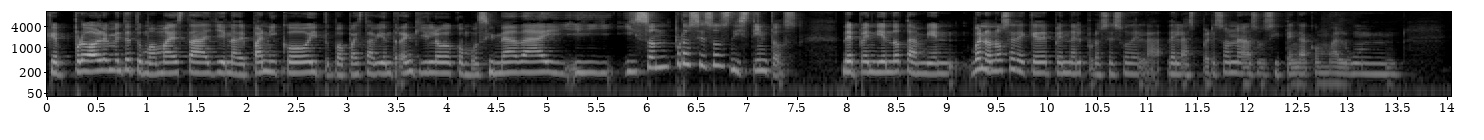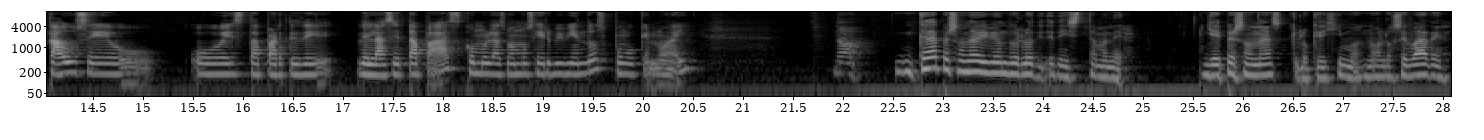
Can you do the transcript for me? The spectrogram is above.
que probablemente tu mamá está llena de pánico y tu papá está bien tranquilo como si nada y, y, son procesos distintos dependiendo también, bueno, no sé de qué depende el proceso de, la, de las personas o si tenga como algún cauce o, o esta parte de, de las etapas, cómo las vamos a ir viviendo, supongo que no hay. No, cada persona vive un duelo de, de distinta manera. Y hay personas que lo que dijimos, ¿no? Los evaden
